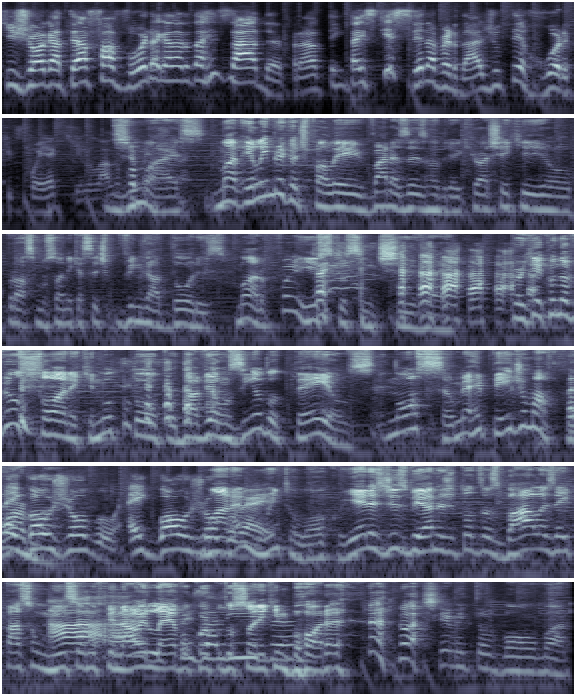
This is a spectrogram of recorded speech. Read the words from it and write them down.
que joga até a favor da galera da risada, para tentar esquecer, na verdade, o terror que foi aquilo lá no Demais. Começo, né? Mano, e lembra que eu te falei várias vezes, Rodrigo, que eu achei que o próximo Sonic ia ser tipo Vingadores? Mano, foi isso que eu senti, velho. Porque quando eu vi o Sonic no topo do aviãozinho do Tails, nossa, eu me arrepiei de uma forma. Mano, é igual o jogo, é igual o jogo, Mano, é véio. muito louco. E eles desviando de todas as balas e aí passam um míssil ah, no final e levam o corpo do Sonic embora. eu achei muito bom, mano.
